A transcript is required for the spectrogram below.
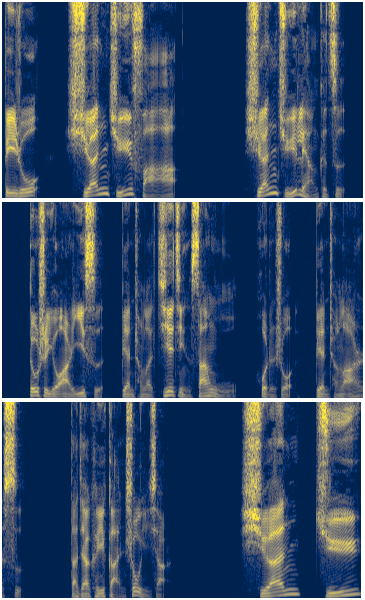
比如“选举法”，“选举”两个字都是由二一四变成了接近三五，或者说变成了二十四。大家可以感受一下，选举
